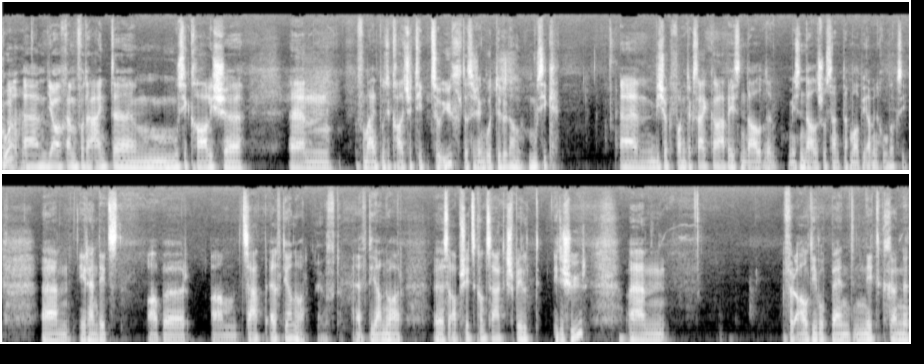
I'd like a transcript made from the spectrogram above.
Cool. Ähm, ja, ich komme von der einen musikalischen, ähm, vom einen musikalischen Tipp zu euch. Das ist ein guter Übergang. Musik. Ähm, wie schon vorhin gesagt habe, wir sind alle, wir sind alle schlussendlich mal bei Armin Kuba gewesen. Ähm, ihr habt jetzt aber am 10., 11. Januar, Elfte. 11. Januar ein Abschiedskonzert gespielt in der Schür. Ähm, für all die, die die Band nicht können,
